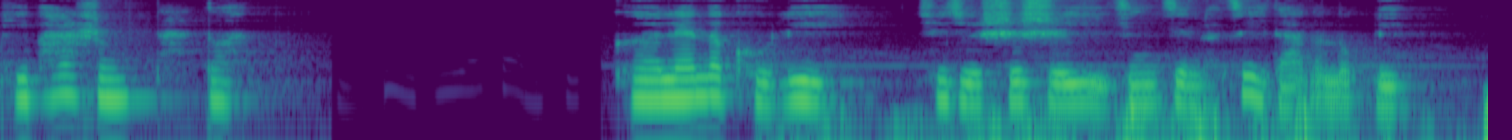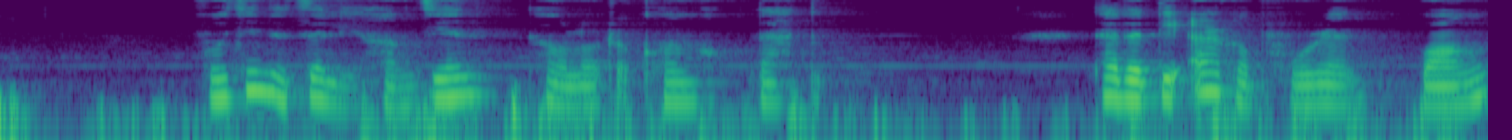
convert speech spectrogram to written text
噼啪声打断。可怜的苦力确确实实已经尽了最大的努力。佛君的字里行间透露着宽宏大度。他的第二个仆人王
